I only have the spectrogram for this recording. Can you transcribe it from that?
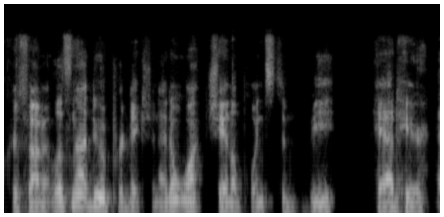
Chris Vomit. Let's not do a prediction. I don't want channel points to be had here.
